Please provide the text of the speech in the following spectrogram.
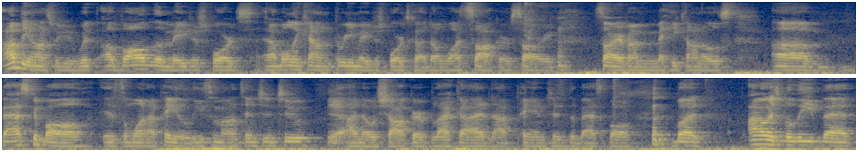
I'll be honest with you. With of all the major sports, and I'm only counting three major sports because I don't watch soccer. Sorry, sorry if I'm Mexicanos. Um, basketball is the one I pay the least amount of attention to. Yeah. I know, shocker, black guy not paying attention to basketball, but I always believe that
